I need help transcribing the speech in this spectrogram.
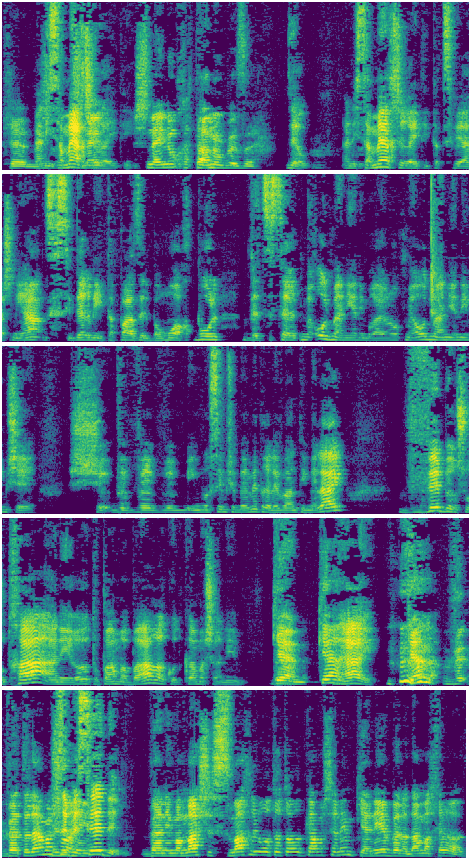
כן. אני שמח שני- שראיתי. שנינו חטאנו בזה. זהו, אני שמח שראיתי את הצפייה השנייה, זה סידר לי את הפאזל במוח בול, וזה סרט מאוד מעניין עם רעיונות מאוד מעניינים ש... ש... ו... ו... ועם נושאים שבאמת רלוונטיים אליי, וברשותך, אני אראה אותו פעם הבאה רק עוד כמה שנים. כן, כן, די, כן, ו- ואתה יודע משהו, וזה בסדר. ואני ממש אשמח לראות אותו עוד כמה שנים, כי אני אהיה בן אדם אחר אז.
